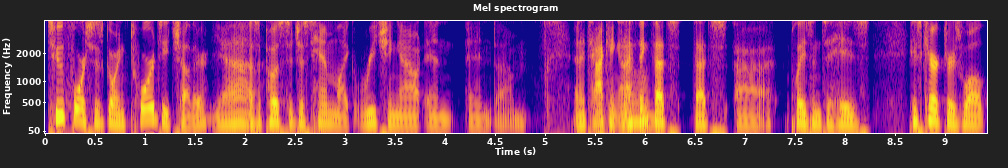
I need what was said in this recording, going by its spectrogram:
two forces going towards each other Yeah. as opposed to just him like reaching out and and um and attacking and i think that's that's uh plays into his his character as well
